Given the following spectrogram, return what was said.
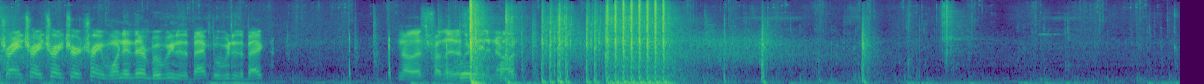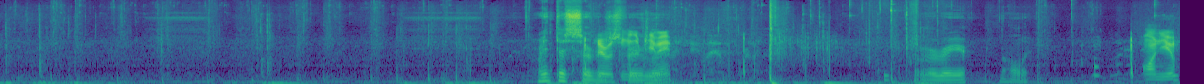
Train, train, train, train, train. One in there. Moving to the back. Moving to the back. No, that's friendly. That's Wait, friendly. Never what? mind. Rent this There service was for another low. teammate We're right here. in The hallway. on you.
